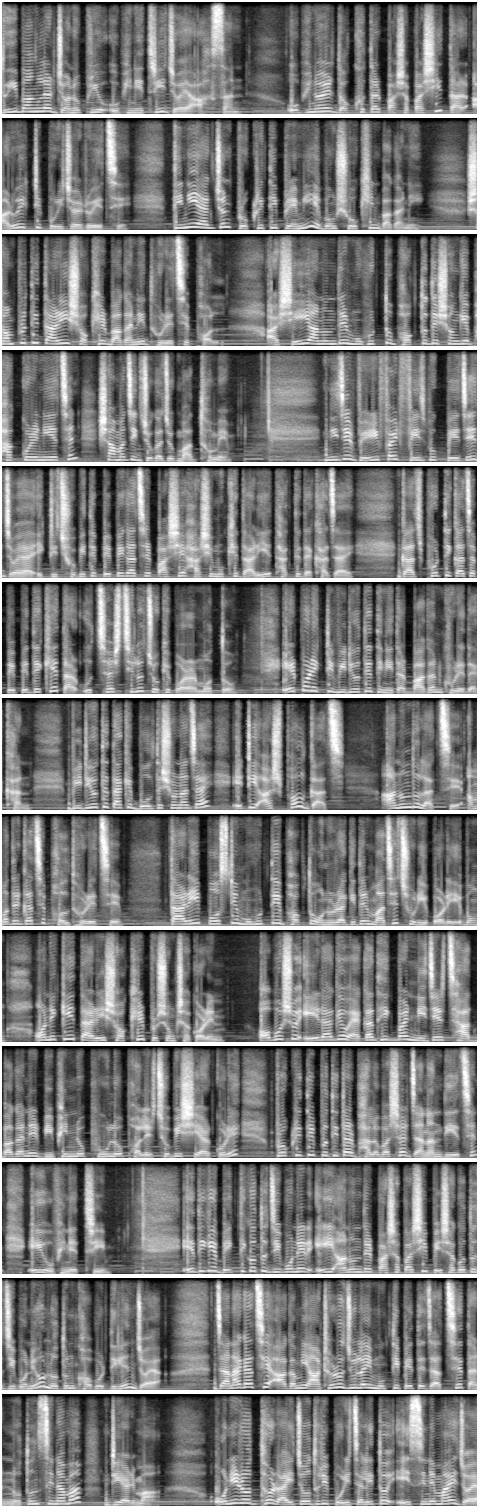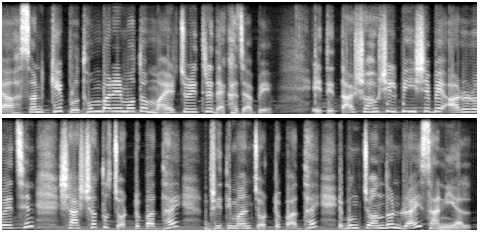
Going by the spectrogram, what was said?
দুই বাংলার জনপ্রিয় অভিনেত্রী জয়া আহসান। অভিনয়ের দক্ষতার পাশাপাশি তার আরও একটি পরিচয় রয়েছে। তিনি একজন প্রকৃতিপ্রেমী এবং শৌখিন বাগানী। সম্প্রতি তারই শখের বাগানে ধরেছে ফল। আর সেই আনন্দের মুহূর্ত ভক্তদের সঙ্গে ভাগ করে নিয়েছেন সামাজিক যোগাযোগ মাধ্যমে। নিজের ভেরিফাইড ফেসবুক পেজে জয়া একটি ছবিতে পেঁপে গাছের পাশে হাসি মুখে দাঁড়িয়ে থাকতে দেখা যায়। গাছ ভর্তি কাঁচা পেঁপে দেখে তার উচ্ছ্বাস ছিল চোখে পড়ার মতো। এরপর একটি ভিডিওতে তিনি তার বাগান ঘুরে দেখান। ভিডিওতে তাকে বলতে শোনা যায়, এটি আশফল গাছ। আনন্দ লাগছে, আমাদের গাছে ফল ধরেছে। তার এই পোস্টে মুহূর্তে ভক্ত অনুরাগীদের মাঝে ছড়িয়ে পড়ে এবং অনেকেই তার এই শখের প্রশংসা করেন। অবশ্য এর আগেও একাধিকবার নিজের ছাদ বাগানের বিভিন্ন ফুল ও ফলের ছবি শেয়ার করে প্রকৃতির প্রতি তার ভালোবাসার জানান দিয়েছেন এই অভিনেত্রী। এদিকে ব্যক্তিগত জীবনের এই আনন্দের পাশাপাশি পেশাগত জীবনেও নতুন খবর দিলেন জয়া। জানা গেছে, আগামী আঠারো জুলাই মুক্তি পেতে যাচ্ছে তার নতুন সিনেমা, ডিয়ার মা। অনিরুদ্ধ রায়চৌধুরী পরিচালিত এই সিনেমায় জয়া আহসানকে প্রথমবারের মতো মায়ের চরিত্রে দেখা যাবে। এতে তার সহশিল্পী হিসেবে আরও রয়েছেন শাশ্বত চট্টোপাধ্যায়, ধৃতিমান চট্টোপাধ্যায় এবং চন্দন রায় সানিয়াল।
